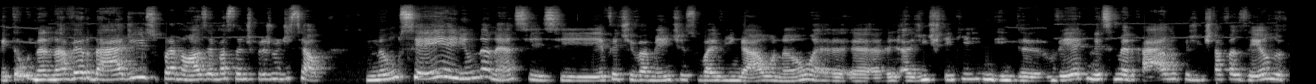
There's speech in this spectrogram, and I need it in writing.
Então, na, na verdade, isso para nós é bastante prejudicial. Não sei ainda, né, se, se efetivamente isso vai vingar ou não. É, é, a gente tem que ver nesse mercado que a gente está fazendo,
